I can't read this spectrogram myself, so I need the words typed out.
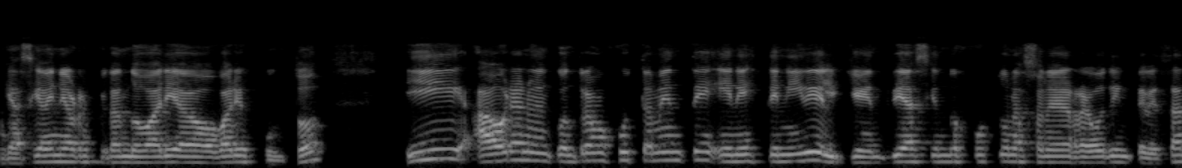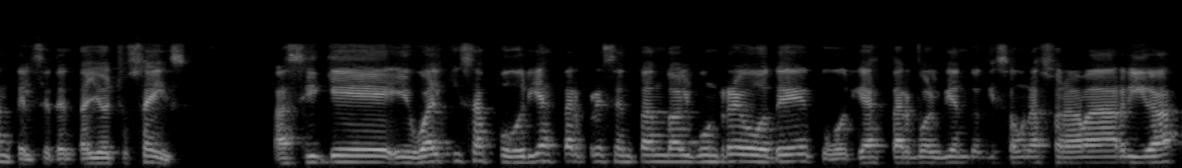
Y así ha venido respetando varios, varios puntos. Y ahora nos encontramos justamente en este nivel, que vendría siendo justo una zona de rebote interesante, el 78.6. Así que igual quizás podría estar presentando algún rebote, podría estar volviendo quizá una zona más arriba,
